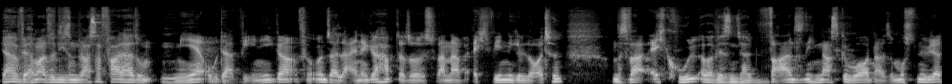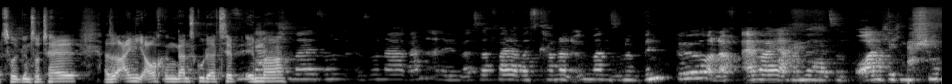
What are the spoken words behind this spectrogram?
ja, wir haben also diesen Wasserfall also mehr oder weniger für uns alleine gehabt. Also es waren da echt wenige Leute und das war echt cool, aber wir sind halt wahnsinnig nass geworden. Also mussten wir wieder zurück ins Hotel. Also eigentlich auch ein ganz guter Tipp, immer. nicht mal so, so nah ran an den Wasserfall, aber es kam dann irgendwann so eine Windböe und auf einmal haben wir halt so einen ordentlichen Schub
